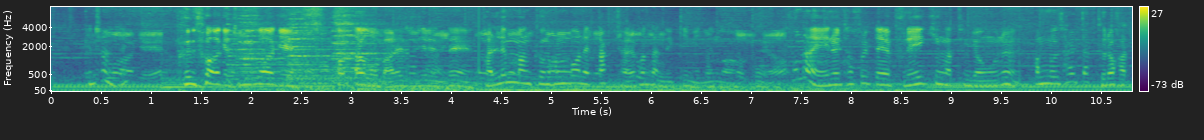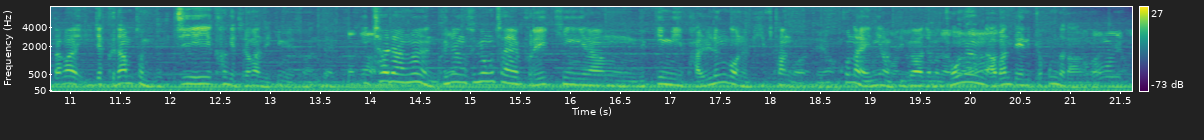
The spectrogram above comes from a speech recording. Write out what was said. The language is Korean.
근소하게 준소하게 섰다고 말해주시는데 바른 만큼 한 번에 딱잘 선다는 느낌이 있는 것 같고 코나 N을 탔을 때 브레이킹 같은 경우는 한 번 살짝 들어갔다가 이제 그 다음부터 묵직하게 들어간 느낌이 있었는데 이 차량은 그냥 승용차의 브레이킹이랑 느낌이 바른 거는 비슷한 것 같아요 코나 N이랑 비교하자면 저는 아반떼 N이 조금 더 나은 것 같아요.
